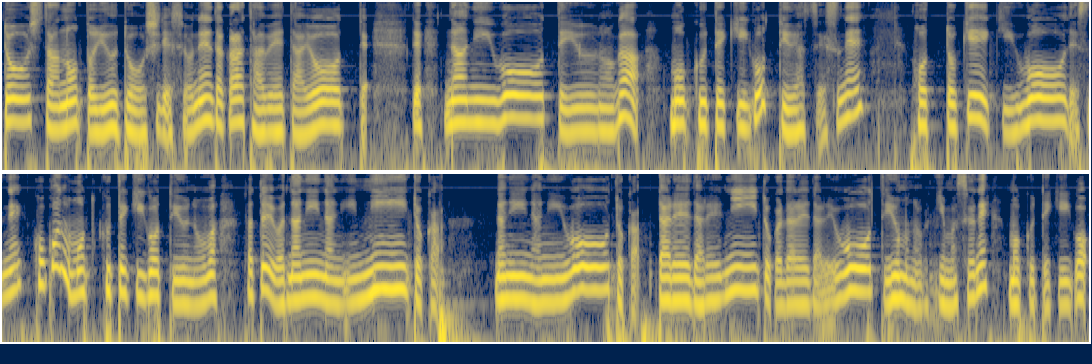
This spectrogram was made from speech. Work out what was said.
どうしたのという動詞ですよね。だから食べたよって。で何をっていうのが目的語っていうやつですね。ホットケーキをですね。ここの目的語っていうのは例えば何々にとか何々をとか、誰々にとか、誰々をっていうものが来ますよね。目的語。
